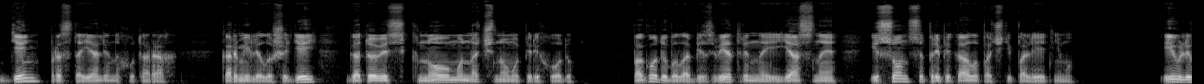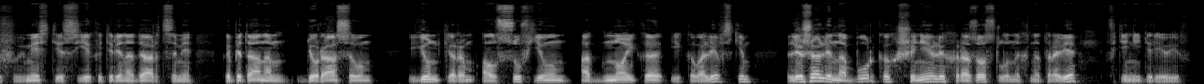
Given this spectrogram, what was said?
День простояли на хуторах, кормили лошадей, готовясь к новому ночному переходу. Погода была безветренная и ясная, и солнце припекало почти по-летнему. Ивлев вместе с екатеринодарцами, капитаном Дюрасовым, юнкером Алсуфьевым, Однойко и Ковалевским лежали на бурках, шинелях, разостланных на траве в тени деревьев.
